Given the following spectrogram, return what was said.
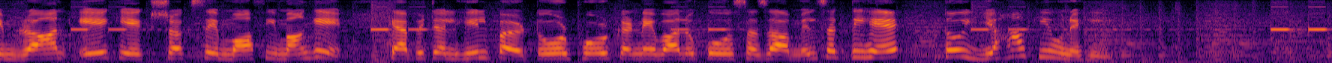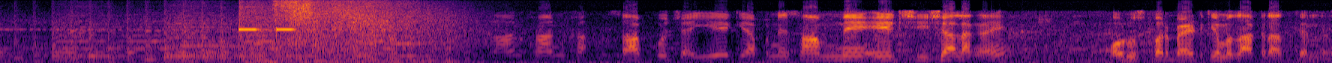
इमरान एक एक शख्स से माफ़ी मांगे। कैपिटल हिल पर तोड़ फोड़ करने वालों को सज़ा मिल सकती है तो यहाँ क्यों नहीं? खान, साहब को चाहिए कि अपने सामने एक शीशा लगाएँ। और उस पर बैठ के मुजाकर कर लें।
